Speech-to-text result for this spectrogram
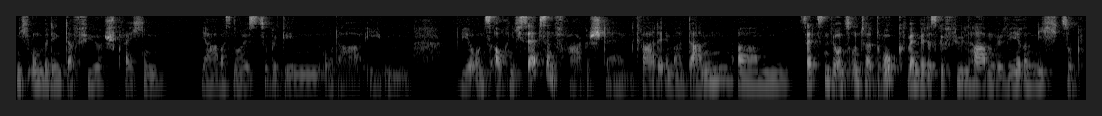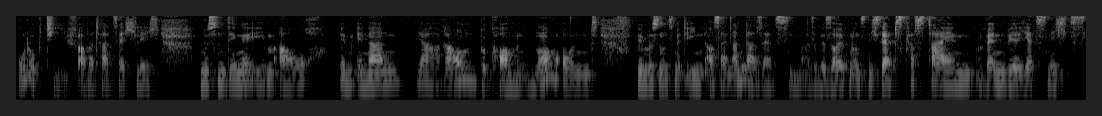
nicht unbedingt dafür sprechen, ja, was Neues zu beginnen oder eben wir uns auch nicht selbst in Frage stellen. Gerade immer dann ähm, setzen wir uns unter Druck, wenn wir das Gefühl haben, wir wären nicht so produktiv. Aber tatsächlich müssen Dinge eben auch im Innern ja, Raum bekommen. Ne? Und wir müssen uns mit ihnen auseinandersetzen. Also wir sollten uns nicht selbst kasteien, wenn wir jetzt nichts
